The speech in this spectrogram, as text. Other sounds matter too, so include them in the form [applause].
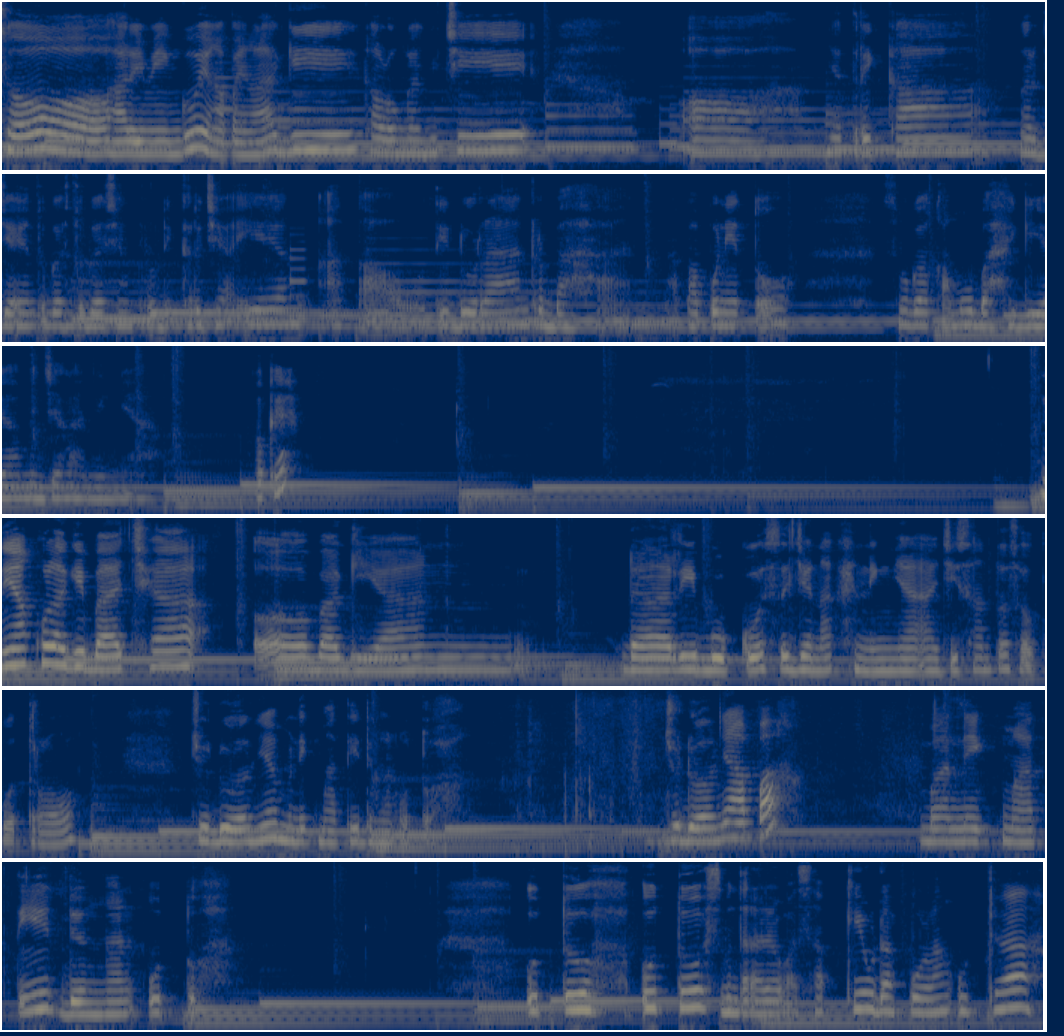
so hari minggu ya ngapain lagi? Kalau nggak nyuci uh, nyetrika ngerjain tugas-tugas yang perlu dikerjain atau tiduran rebahan apa pun itu semoga kamu bahagia menjalaninya. Oke? Okay? ini aku lagi baca uh, bagian dari buku Sejenak Heningnya Aji Santoso Putro judulnya Menikmati dengan Utuh. Judulnya apa? Menikmati dengan utuh. Utuh utuh. Sebentar ada WhatsApp. Ki udah pulang? Udah.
